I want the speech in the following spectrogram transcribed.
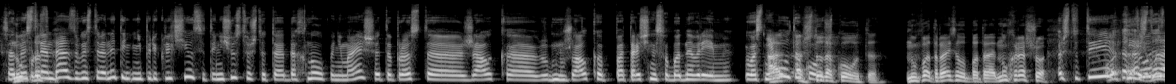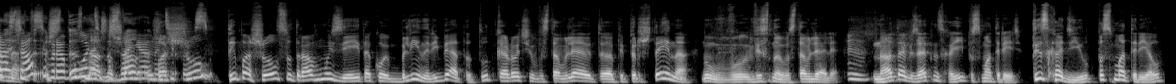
С одной Ну, стороны, просто- да, с другой стороны, ты не переключился, ты не чувствуешь, что ты отдохнул, понимаешь? Это просто жалко, ну, жалко потраченное свободное время. У вас не а, было а такого? что такого-то? Ну, потратил, потратил. Ну, хорошо. Что ты, Окей, вот ладно. остался в Что работе значит постоянно. типа, пошел, ты пошел с утра в музей такой, блин, ребята, тут, короче, выставляют э, Пепперштейна, ну, в- весной выставляли. М. Надо обязательно сходить посмотреть. Ты сходил, посмотрел,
